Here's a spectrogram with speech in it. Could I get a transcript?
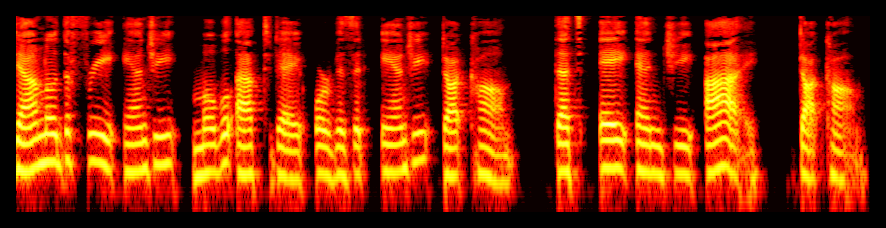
Download the free Angi mobile app today or visit Angi.com. That's A-N-G-I dot com.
